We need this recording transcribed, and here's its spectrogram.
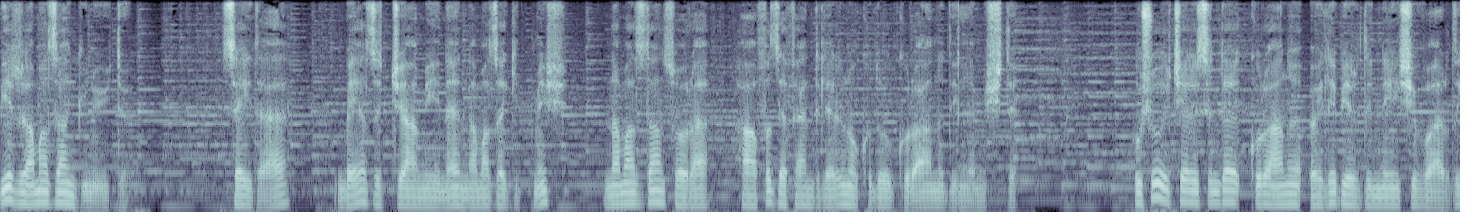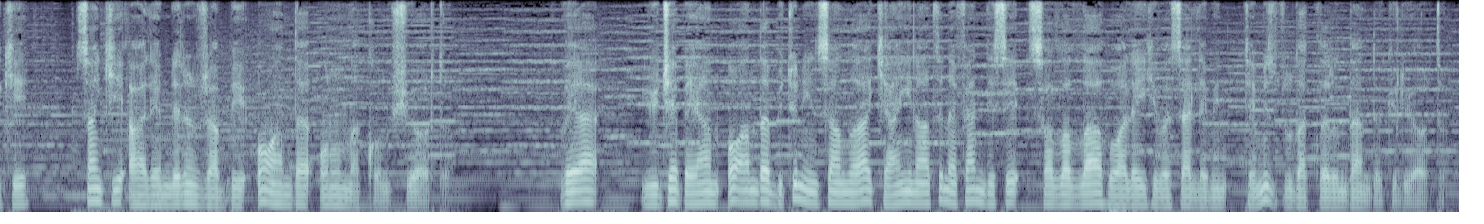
Bir Ramazan günüydü. Seyda, Beyazıt Camii'ne namaza gitmiş, namazdan sonra hafız efendilerin okuduğu Kur'an'ı dinlemişti. Huşu içerisinde Kur'an'ı öyle bir dinleyişi vardı ki, sanki alemlerin Rabbi o anda onunla konuşuyordu. Veya yüce beyan o anda bütün insanlığa kainatın efendisi sallallahu aleyhi ve sellemin temiz dudaklarından dökülüyordu.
